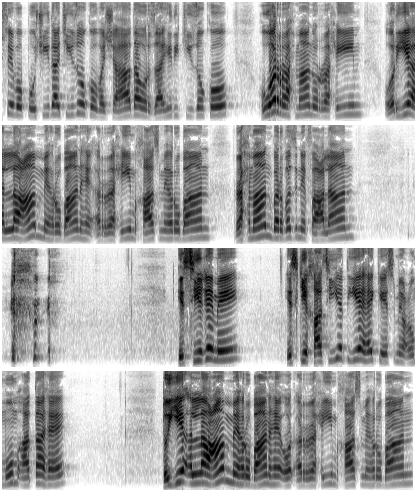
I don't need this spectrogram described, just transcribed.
سے وہ پوشیدہ چیزوں کو وہ شہادہ اور ظاہری چیزوں کو۔ الرحمن الرحیم، اور یہ اللہ عام مہربان ہے۔ الرحیم خاص مہربان، رحمان بر وزن فعلان۔ اس سیغے میں اس کی خاصیت یہ ہے کہ اس میں عموم آتا ہے، تو یہ اللہ عام مہربان ہے اور الرحیم خاص مہربان۔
